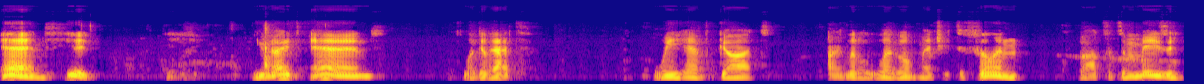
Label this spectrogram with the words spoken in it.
and hit unite, and look at that. We have got our little Lego Menchie to fill in box. It's amazing.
